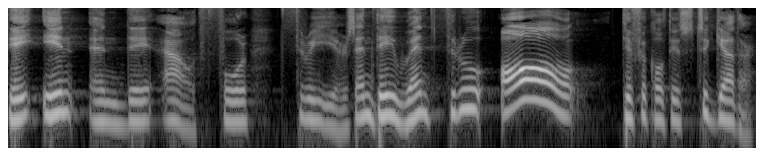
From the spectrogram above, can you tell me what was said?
day in and day out for three years. And they went through all difficulties together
